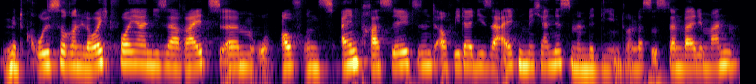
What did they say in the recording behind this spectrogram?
mit größeren Leuchtfeuern dieser Reiz ähm, auf uns einprasselt, sind auch wieder diese alten Mechanismen bedient. Und das ist dann bei dem Mann,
